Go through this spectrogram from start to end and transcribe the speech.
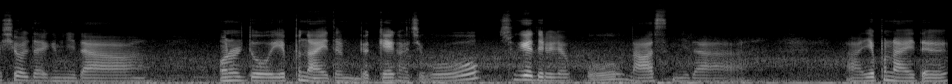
10월 다육입니다. 오늘도 예쁜 아이들 몇 개 가지고 소개해 드리려고 나왔습니다. 아, 예쁜 아이들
